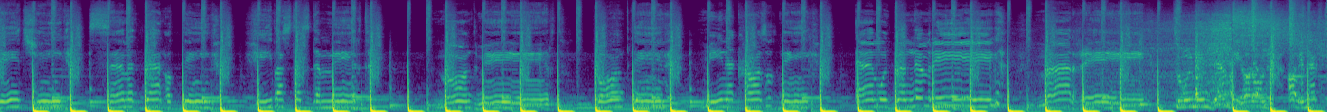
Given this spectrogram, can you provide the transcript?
kétség Szemedben a tény Hibáztatsz, de miért? Mondd miért? Pont én Minek hazudnék? Elmúlt bennem rég Már rég. Túl minden viharon Ami megtörtént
